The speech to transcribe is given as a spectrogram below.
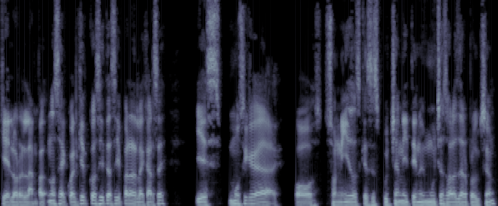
que los relámpagos, no sé, cualquier cosita así para relajarse. Y es música o sonidos que se escuchan y tienen muchas horas de reproducción.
